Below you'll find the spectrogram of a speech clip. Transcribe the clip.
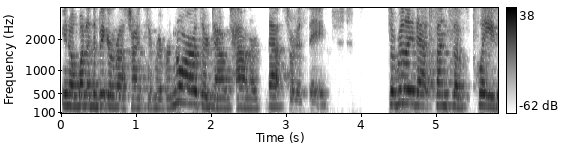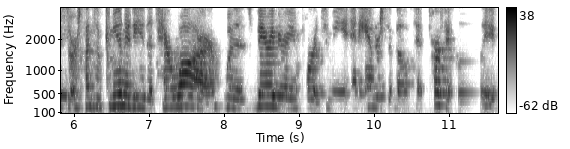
you know one of the bigger restaurants in river north or downtown or that sort of thing. So really that sense of place or sense of community the terroir was very very important to me and andersonville fit perfectly.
